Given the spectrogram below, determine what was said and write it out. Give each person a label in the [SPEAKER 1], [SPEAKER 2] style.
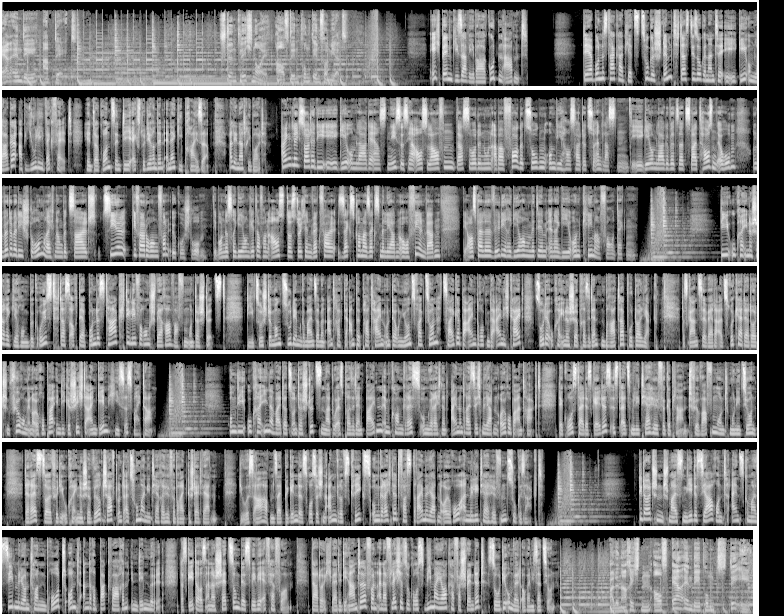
[SPEAKER 1] RND Update. Stündlich neu. Auf den Punkt informiert.
[SPEAKER 2] Ich bin Gisa Weber. Guten Abend. Der Bundestag hat jetzt zugestimmt, dass die sogenannte EEG-Umlage ab Juli wegfällt. Hintergrund sind die explodierenden Energiepreise. Alena Tribold.
[SPEAKER 3] Eigentlich sollte die EEG-Umlage erst nächstes Jahr auslaufen. Das wurde nun aber vorgezogen, um die Haushalte zu entlasten. Die EEG-Umlage wird seit 2000 erhoben und wird über die Stromrechnung bezahlt. Ziel die Förderung von Ökostrom. Die Bundesregierung geht davon aus, dass durch den Wegfall 6,6 Milliarden Euro fehlen werden. Die Ausfälle will die Regierung mit dem Energie- und Klimafonds decken.
[SPEAKER 2] Die ukrainische Regierung begrüßt, dass auch der Bundestag die Lieferung schwerer Waffen unterstützt. Die Zustimmung zu dem gemeinsamen Antrag der Ampelparteien und der Unionsfraktion zeige beeindruckende Einigkeit, so der ukrainische Präsidentenberater Podoljak. Das Ganze werde als Rückkehr der deutschen Führung in Europa in die Geschichte eingehen, hieß es weiter. Um die Ukraine weiter zu unterstützen, hat US-Präsident Biden im Kongress umgerechnet 31 Milliarden Euro beantragt. Der Großteil des Geldes ist als Militärhilfe geplant für Waffen und Munition. Der Rest soll für die ukrainische Wirtschaft und als humanitäre Hilfe bereitgestellt werden. Die USA haben seit Beginn des russischen Angriffskriegs umgerechnet fast drei Milliarden Euro an Militärhilfen zugesagt. Die Deutschen schmeißen jedes Jahr rund 1,7 Millionen Tonnen Brot und andere Backwaren in den Müll. Das geht aus einer Schätzung des WWF hervor. Dadurch werde die Ernte von einer Fläche so groß wie Mallorca verschwendet, so die Umweltorganisation.
[SPEAKER 1] Alle Nachrichten auf rnd.de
